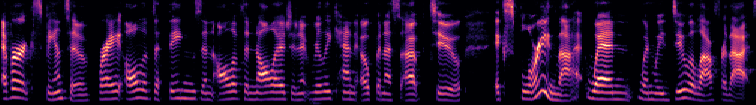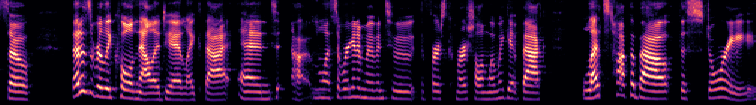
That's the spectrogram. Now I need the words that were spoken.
ever expansive, right? All of the things and all of the knowledge and it really can open us up to exploring that when when we do allow for that. So that is a really cool analogy. I like that. And uh, Melissa, we're going to move into the first commercial and when we get back, let's talk about the story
